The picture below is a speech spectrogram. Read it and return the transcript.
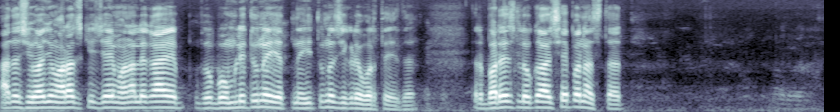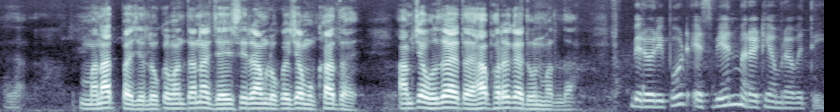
आता शिवाजी महाराज की जय म्हणाले काय तो बोंबलीतूनच येत नाही इथूनच इकडे वरतं येतं. तर बरेच लोक असे पण असतात. मनात पाहिजे लोक म्हणताना जय श्रीराम लोकांच्या मुखात आहे. आमच्या हृदयात आहे हा फरक आहे दोनमधला. Bureau report S B N Marathi Amravati.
